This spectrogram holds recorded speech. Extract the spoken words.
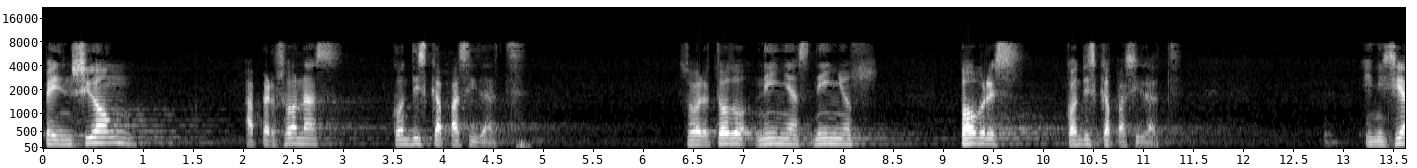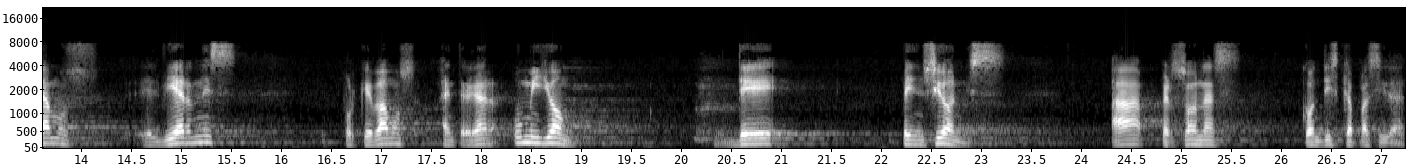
pensión a personas con discapacidad, sobre todo niñas, niños, pobres con discapacidad. Iniciamos el viernes porque vamos a entregar un millón de pensiones a personas con discapacidad.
